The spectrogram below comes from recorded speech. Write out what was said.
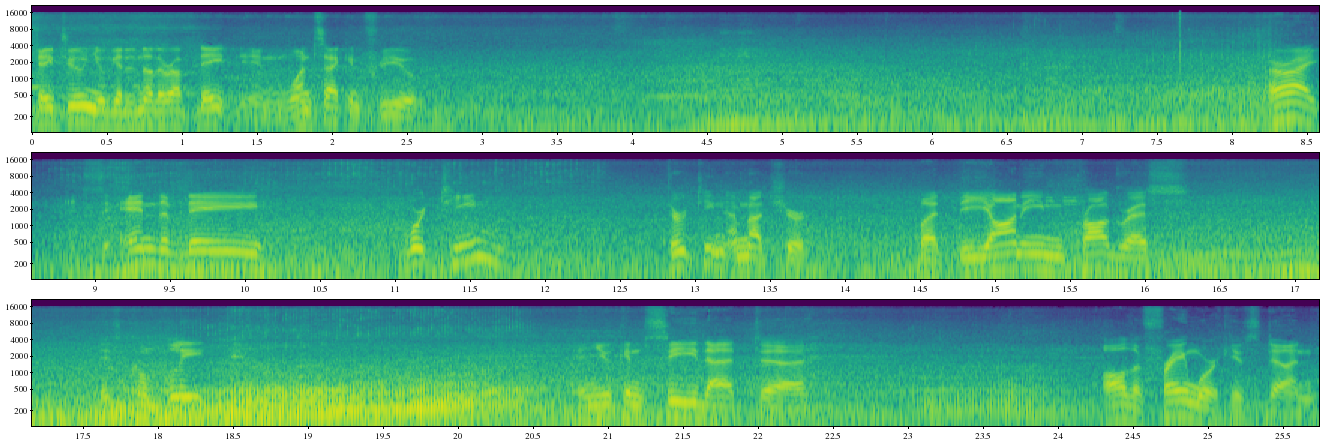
stay tuned, you'll get another update in one second for you. All right, it's the end of day 14, 13, I'm not sure. But the awning progress is complete. And you can see that uh, all the framework is done.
